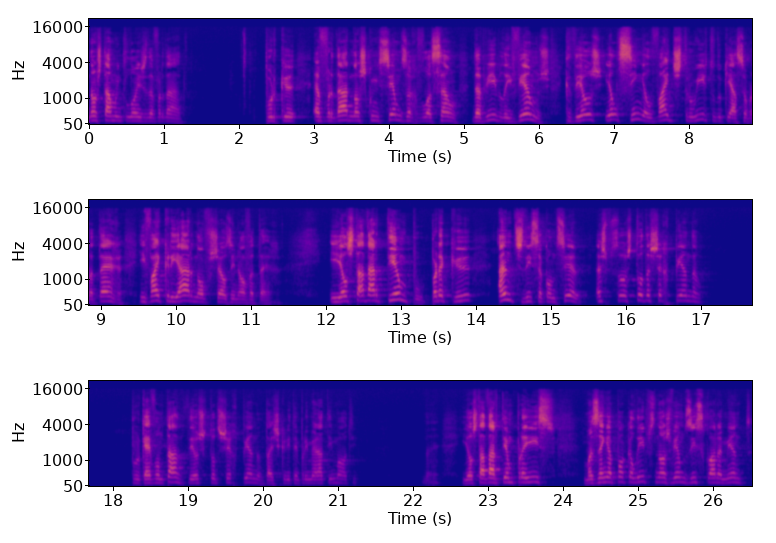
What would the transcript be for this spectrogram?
não está muito longe da verdade. Porque a verdade, nós conhecemos a revelação da Bíblia e vemos que Deus, Ele sim, Ele vai destruir tudo o que há sobre a terra e vai criar novos céus e nova terra. E Ele está a dar tempo para que, antes disso acontecer, as pessoas todas se arrependam. Porque é vontade de Deus que todos se arrependam. Está escrito em 1 Timóteo. É? E Ele está a dar tempo para isso. Mas em Apocalipse nós vemos isso claramente.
